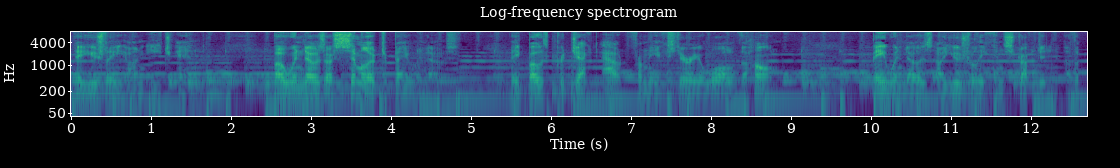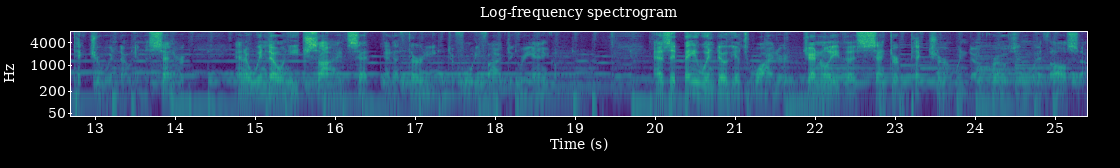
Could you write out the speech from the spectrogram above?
They're usually on each end. Bow windows are similar to bay windows. They both project out from the exterior wall of the home. Bay windows are usually constructed of a picture window in the center and a window on each side set at a 30 to 45 degree angle. As a bay window gets wider, generally the center picture window grows in width also.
